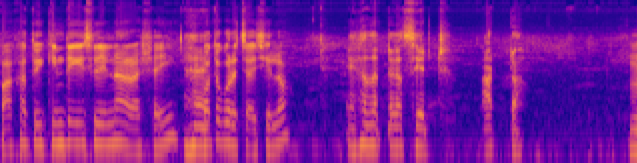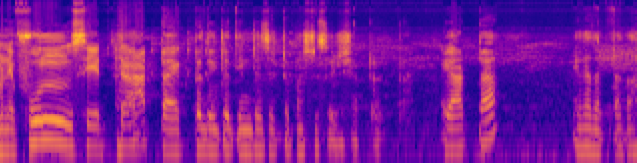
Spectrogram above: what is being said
পাখা তুই কিনতে গেছিলি না রাজশাহী? হ্যাঁ। কত করে চাইছিল? এক হাজার টাকা সেট আটটা। মানে ফুল সেটটা? হ্যাঁ, আটটা একটা দুইটা তিনটা চারটা পাঁচটা ছয়টা সাতটা আটটা। এই আটটা এক হাজার টাকা।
